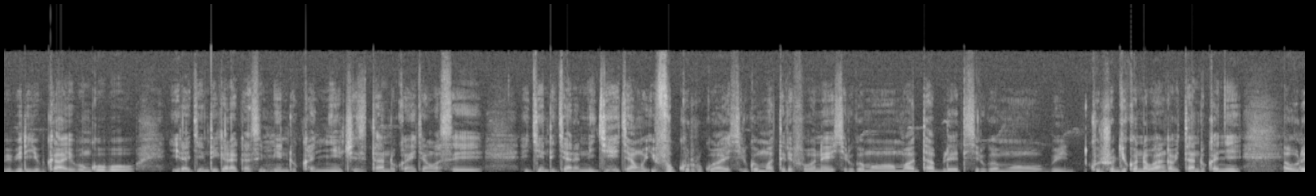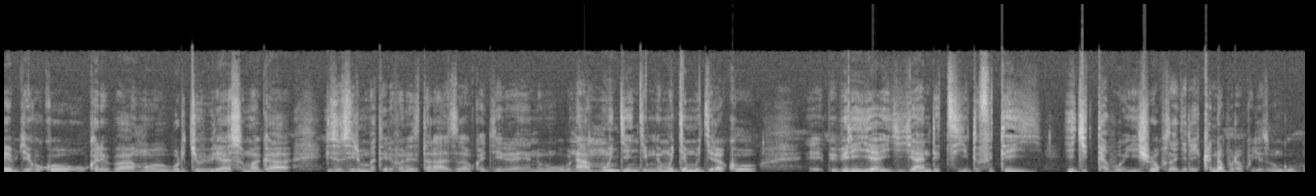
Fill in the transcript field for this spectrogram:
bibiriya ubwayo ubu ngubu iragenda igaragaza impinduka nyinshi zitandukanye cyangwa se igenda ijyana n'igihe cyangwa ivugururwa ishyirwa mu matelefone ishyirwa mu matabureti ishyirwa mu bikoresho by'ikoranabuhanga bitandukanye. Urebye kuko ukareba nk'uburyo bibiriya yasomaga izo ziri mu matelefone zitaraza ukagereranya n'ubu ngubu nta mpungenge imwe mujya mugira ko eh, bibiriya iyi yanditse iyi dufite y'igitabo iyi ishobora kuzagera ikanabura kugeza ubu ngubu.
